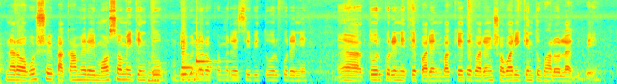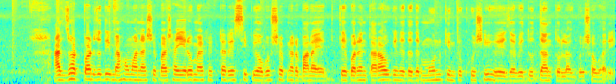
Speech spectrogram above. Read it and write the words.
আপনারা অবশ্যই পাকামের এই মৌসুমে কিন্তু বিভিন্ন রকমের রেসিপি তোর করে নি তৈরি করে নিতে পারেন বা খেতে পারেন সবারই কিন্তু ভালো লাগবে। আর ঝটপট যদি মেহমান আসে বাসায় এরম এক একটা রেসিপি অবশ্যই আপনারা বানিয়ে দিতে পারেন তারাও কিন্তু তাদের মন কিন্তু খুশি হয়ে যাবে দুর্দান্ত লাগবে সবারই।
